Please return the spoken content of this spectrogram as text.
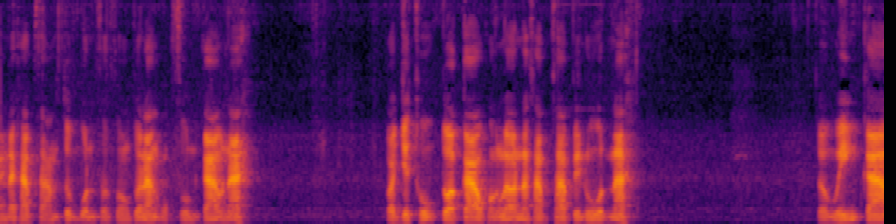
ดนะครับสามตัวบนส่วนสองตัวล่างหกศูนย์เก้านะ ก็จะถูกตัวเก้าของเรานะครับ ถ้าไปรูดนะ ตัววิ่งเก้า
